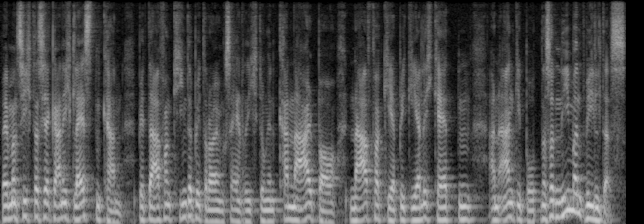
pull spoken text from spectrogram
weil man sich das ja gar nicht leisten kann. Bedarf an Kinderbetreuungseinrichtungen, Kanalbau, Nahverkehr, Begehrlichkeiten an Angeboten. Also niemand will das.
